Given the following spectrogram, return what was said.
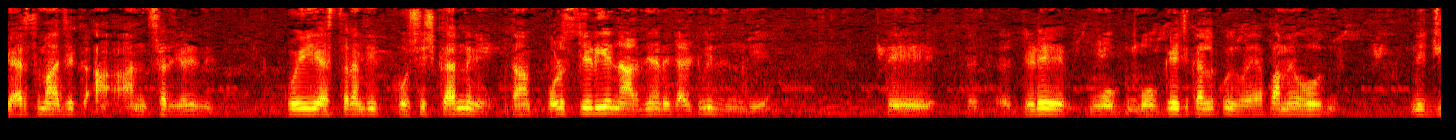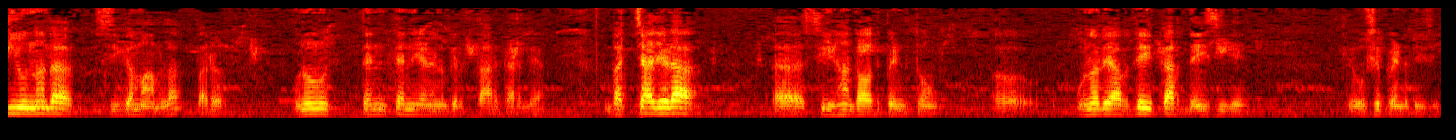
ਗੈਰ ਸਮਾਜਿਕ ਅ- ਅਨਸਰ ਜਿਹੜੇ ਨੇ, ਕੋਈ ਇਸ ਤਰ੍ਹਾਂ ਦੀ ਕੋਸ਼ਿਸ਼ ਕਰਨਗੇ, ਤਾਂ ਪੁਲਿਸ ਜਿਹੜੀ ਹੈ ਨਾਲ ਦੀਆਂ ਰਿਜ਼ਲਟ ਵੀ ਦਿੰਦੀ ਹੈ। ਤੇ ਜਿਹੜੇ ਮੋ- ਮੋਗੇ 'ਚ ਕੱਲ ਕੋਈ ਹੋਇਆ, ਭਾਵੇਂ ਉਹ ਨਿੱਜੀ ਉਹਨਾਂ ਦਾ ਸੀਗਾ ਮਾਮਲਾ, ਪਰ ਉਹਨਾਂ ਨੂੰ ਤਿੰਨ ਤਿੰਨ ਜਣਿਆਂ ਨੂੰ ਗ੍ਰਿਫਤਾਰ ਕਰ ਲਿਆ। ਬੱਚਾ ਜਿਹੜਾ ਸੀਹਾਂ ਦੌਦ ਪਿੰਡ ਤੋਂ ਉਹਨਾਂ ਦੇ ਆਪਦੇ ਹੀ ਘਰ ਦੇ ਹੀ ਸੀਗੇ, ਤੇ ਉਸੇ ਪਿੰਡ ਦੇ ਸੀ।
